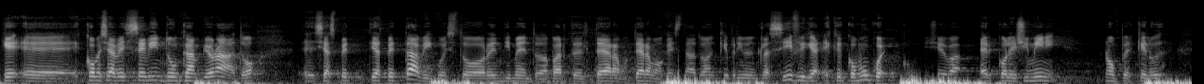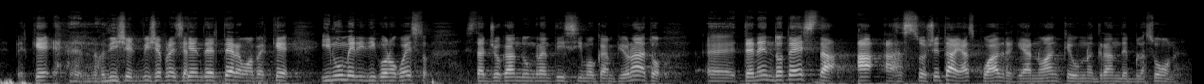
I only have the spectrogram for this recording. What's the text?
che eh, è come se avesse vinto un campionato. Eh, aspe- ti aspettavi questo rendimento da parte del Teramo, Teramo che è stato anche primo in classifica e che comunque, come diceva Ercole Cimini, non perché lo, perché lo dice il vicepresidente del Teramo, ma perché i numeri dicono questo, sta giocando un grandissimo campionato, eh, tenendo testa a, a società e a squadre che hanno anche un grande blasone.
